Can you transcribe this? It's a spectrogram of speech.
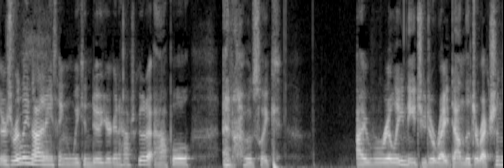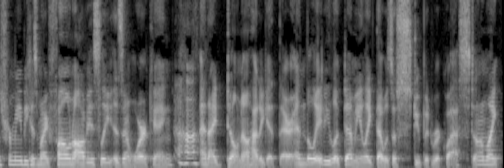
"There's really not anything we can do. You're gonna have to go to Apple." And I was like, "I really need you to write down the directions for me because my phone obviously isn't working, and I don't know how to get there." And the lady looked at me like that was a stupid request, and I'm like.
